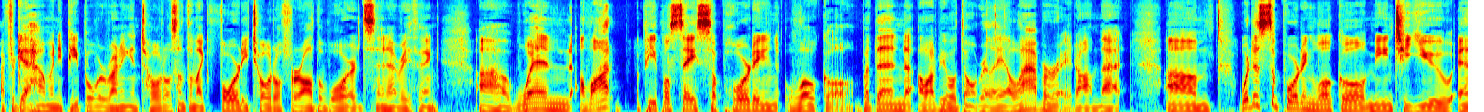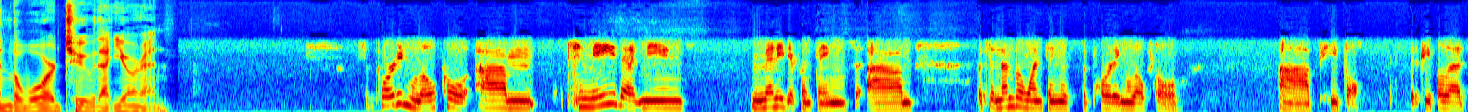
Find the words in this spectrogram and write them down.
I forget how many people were running in total, something like forty total for all the wards and everything. Uh, when a lot of people say supporting local, but then a lot of people don't really elaborate on that. Um, what does supporting local mean to you and the ward two that you're in? Supporting local. Um, to me, that means many different things. Um, but the number one thing is supporting local uh, people, the people that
